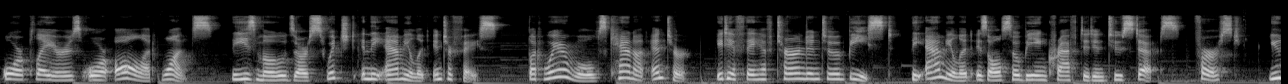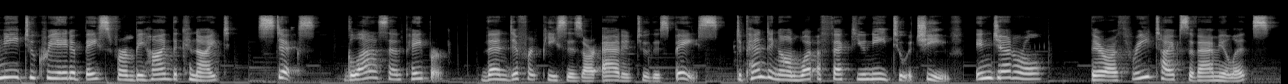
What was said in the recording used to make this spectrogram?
or players, or all at once. These modes are switched in the amulet interface, but werewolves cannot enter it if they have turned into a beast. The amulet is also being crafted in two steps. First, you need to create a base from behind the knight, sticks, glass, and paper. Then different pieces are added to this base, depending on what effect you need to achieve. In general, there are three types of amulets,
